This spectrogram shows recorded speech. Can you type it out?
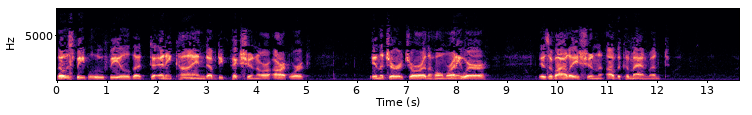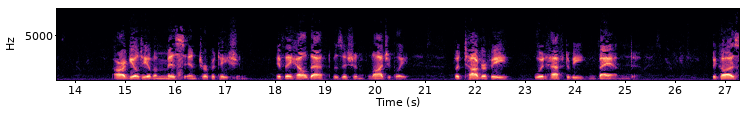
Those people who feel that uh, any kind of depiction or artwork in the church or in the home or anywhere is a violation of the commandment are guilty of a misinterpretation if they held that position logically photography would have to be banned. Because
